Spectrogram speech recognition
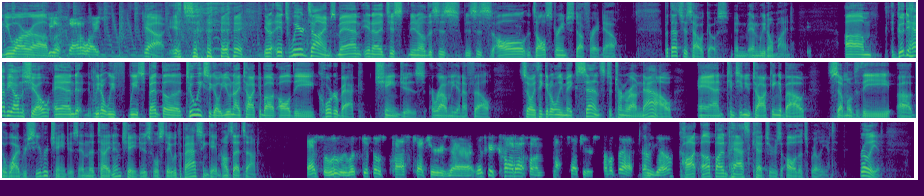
You are. Um, Via satellite. Yeah, it's you know it's weird times, man. You know, it just you know this is this is all it's all strange stuff right now, but that's just how it goes, and and we don't mind. Um, good to have you on the show, and we know we've we spent the two weeks ago. You and I talked about all the quarterback changes around the NFL, so I think it only makes sense to turn around now and continue talking about some of the uh, the wide receiver changes and the tight end changes. We'll stay with the passing game. How's that sound? Absolutely. Let's get those pass catchers. Uh, let's get caught up on pass catchers. How about that? There we go. Caught up on pass catchers. Oh, that's brilliant. Brilliant.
